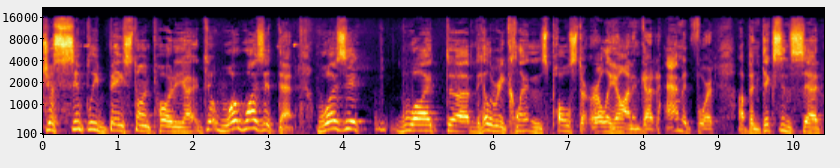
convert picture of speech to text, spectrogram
Just simply based on party. What was it then? Was it what uh, Hillary Clinton's pollster early on and got hammered for it? Uh, Bendixen said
